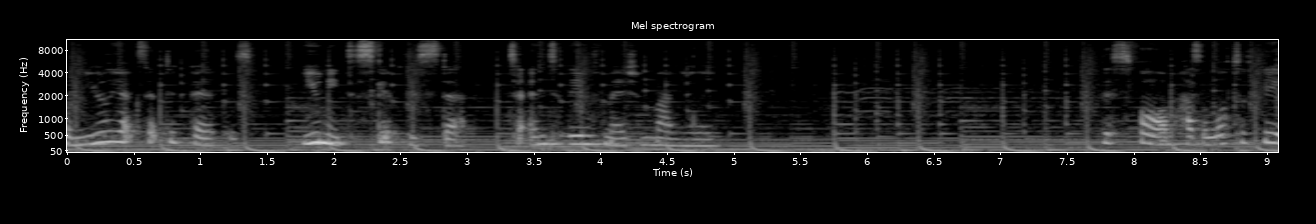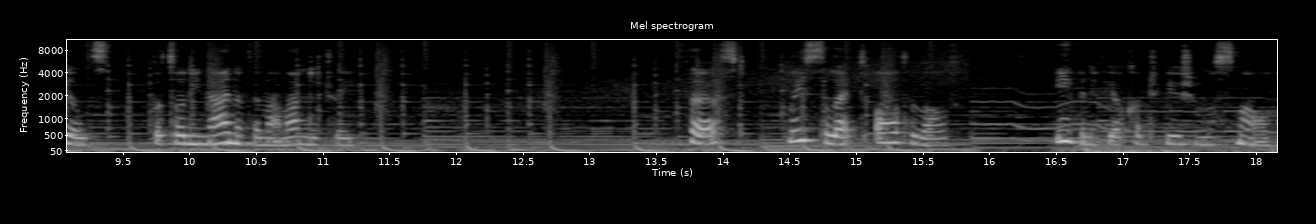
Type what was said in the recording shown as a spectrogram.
For newly accepted papers, you need to skip this step to enter the information manually. This form has a lot of fields, but only 9 of them are mandatory. First, please select Author of, even if your contribution was small.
